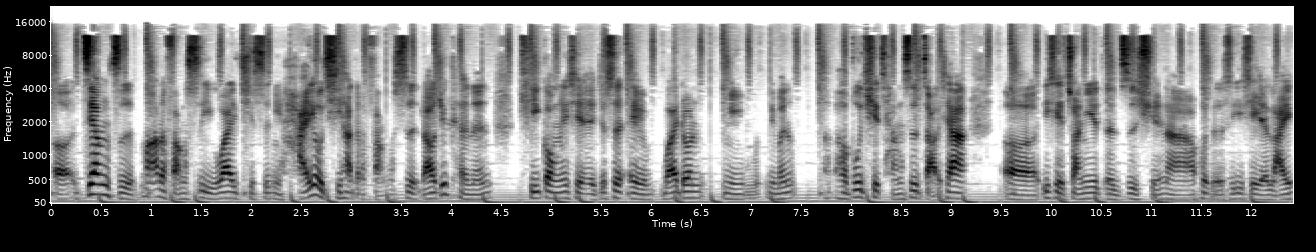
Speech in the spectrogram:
呃这样子骂的方式以外，其实你还有其他的方式，然后就可能提供一些就是，哎，why don't 你你们何不去尝试找一下呃一些专业的咨询啊，或者是一些来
